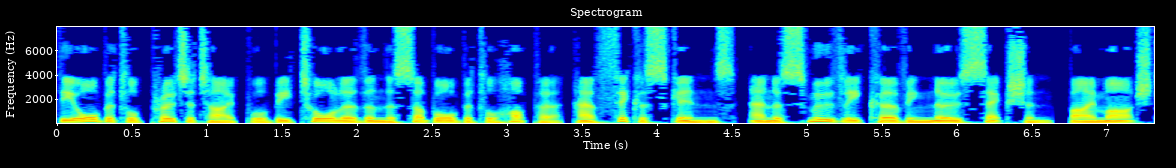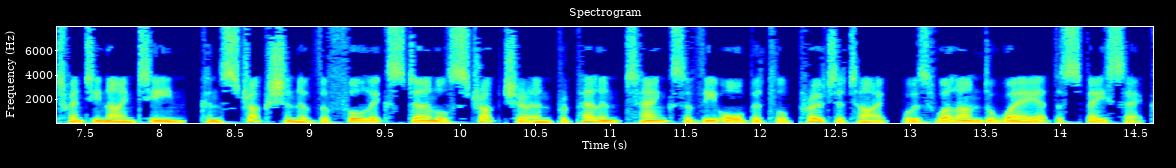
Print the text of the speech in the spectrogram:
the orbital prototype will be taller than the suborbital hopper, have thicker skins, and a smoothly curving nose section. By March 2019, construction of the full external structure and propellant tanks of the orbital prototype was well underway at the SpaceX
